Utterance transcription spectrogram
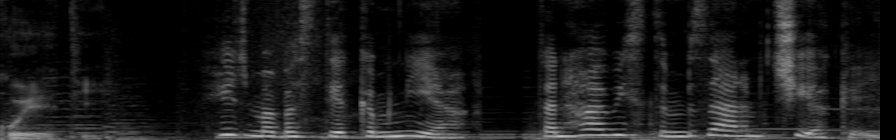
خۆیەتی. هیچ مەبەستێکم نییە تەنها ویستم بزانم چی ئەکەی.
